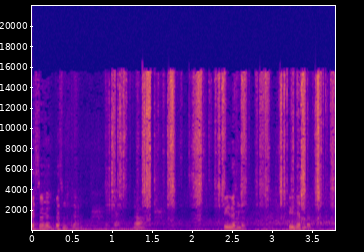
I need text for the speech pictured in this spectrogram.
दस मिनट दस मिनट हाँ फिर दस मिनट फिर दस मिनट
